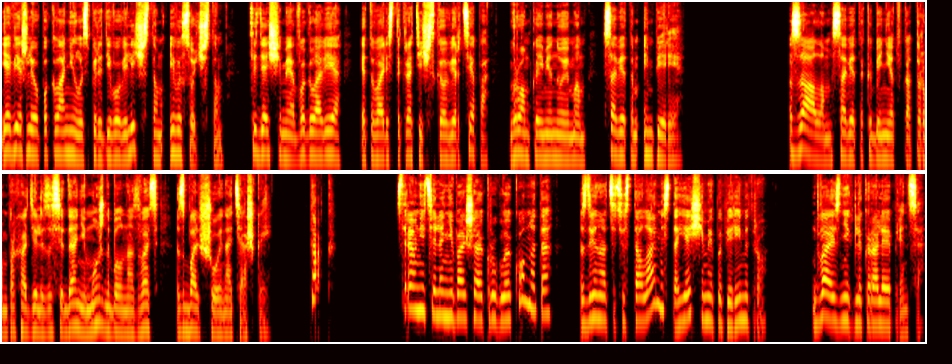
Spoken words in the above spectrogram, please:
Я вежливо поклонилась перед его величеством и высочеством, сидящими во главе этого аристократического вертепа, громко именуемым Советом Империи. Залом совета кабинет, в котором проходили заседания, можно было назвать с большой натяжкой. Так, сравнительно небольшая круглая комната с двенадцатью столами, стоящими по периметру. Два из них для короля и принца.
